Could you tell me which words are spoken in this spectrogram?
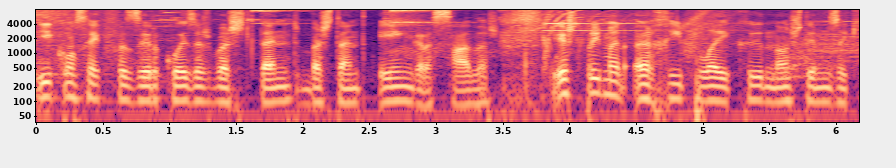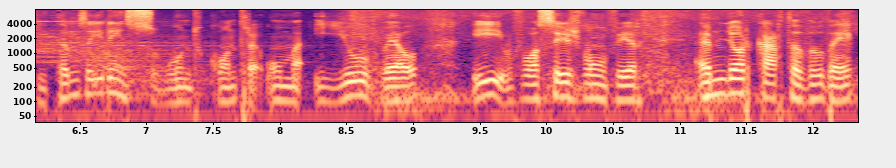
e consegue fazer coisas bastante, bastante engraçadas. Este primeiro a replay que nós temos aqui, estamos a ir em segundo contra uma Yubel e vocês vão ver a melhor carta do deck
